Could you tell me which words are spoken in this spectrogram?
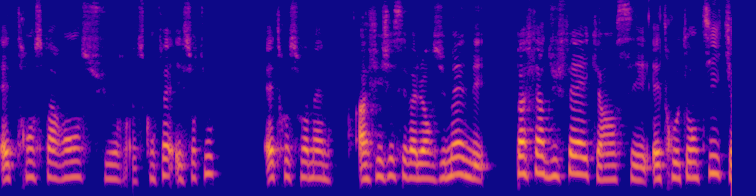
être transparent sur ce qu'on fait et surtout être soi-même. Afficher ses valeurs humaines, mais pas faire du fake, hein, c'est être authentique.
